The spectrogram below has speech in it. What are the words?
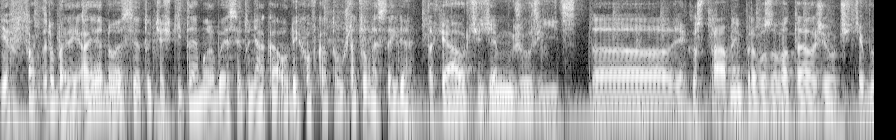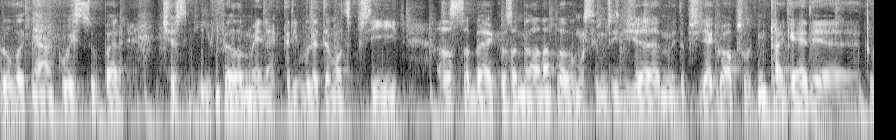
je fakt dobrý. A jedno, jestli je to těžký téma, nebo jestli je to nějaká oddechovka, to už na to nesejde. Tak já určitě můžu říct eh, jako správný provozovatel, že určitě budou v nějaký super český filmy, na který budete moc přijít. A za sebe jako za Milana Plevu musím říct, že mi to přijde jako absolutní tragédie, jako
